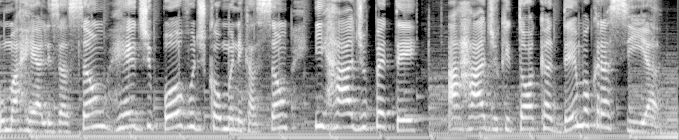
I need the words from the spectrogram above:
Uma realização Rede Povo de Comunicação e Rádio PT, a rádio que toca democracia.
